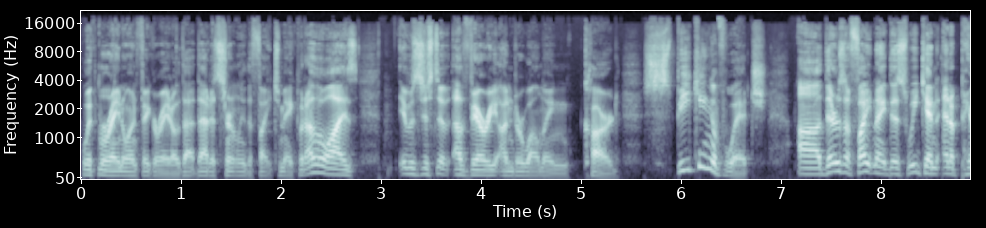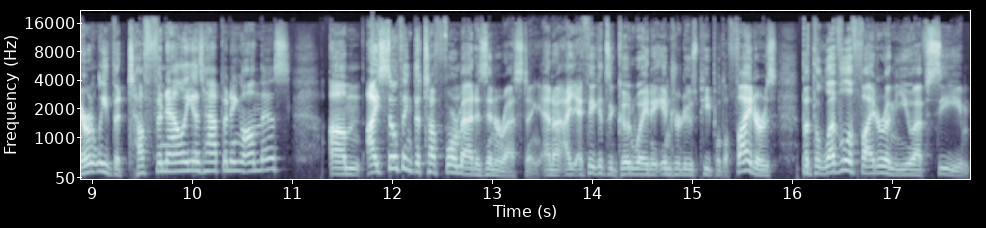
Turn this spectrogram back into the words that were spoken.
with Moreno and Figueiredo. That that is certainly the fight to make. But otherwise, it was just a, a very underwhelming card. Speaking of which, uh, there's a fight night this weekend, and apparently the TUF finale is happening on this. Um, I still think the TUF format is interesting, and I, I think it's a good way to introduce people to fighters. But the level of fighter in the UFC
